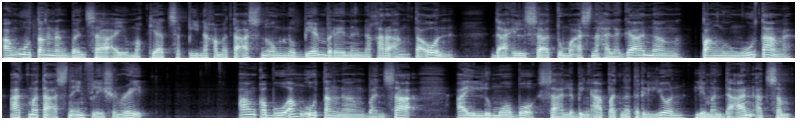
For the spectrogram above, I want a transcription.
Ang utang ng bansa ay umakyat sa pinakamataas noong Nobyembre ng nakaraang taon dahil sa tumaas na halaga ng pangungutang at mataas na inflation rate. Ang kabuang utang ng bansa ay lumobo sa 14 na trilyon 500 at 10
